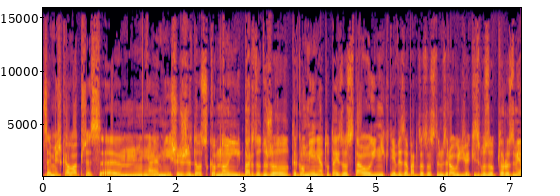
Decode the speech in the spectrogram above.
zamieszkała przez em, mniejszość żydowską. No i bardzo dużo tego mienia tutaj zostało i nikt nie wie za bardzo co z tym zrobić, w jaki sposób to rozwiązać.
